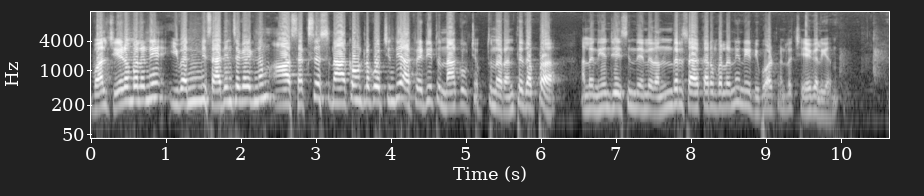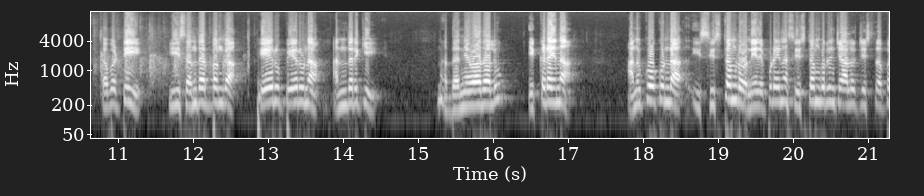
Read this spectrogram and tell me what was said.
వాళ్ళు చేయడం వల్లనే ఇవన్నీ సాధించగలిగినాం. ఆ సక్సెస్ నా అకౌంట్లోకి వచ్చింది ఆ క్రెడిట్ నాకు చెప్తున్నారు. అంతే తప్ప అలా నేను చేసింది ఏం లేదు. అందరి సహకారం వల్లనే నేను డిపార్ట్మెంట్లో చేయగలిగాను. కాబట్టి ఈ సందర్భంగా పేరు పేరున అందరికీ నా ధన్యవాదాలు. ఎక్కడైనా అనుకోకుండా ఈ సిస్టంలో నేను ఎప్పుడైనా సిస్టమ్ గురించి ఆలోచిస్తే తప్ప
